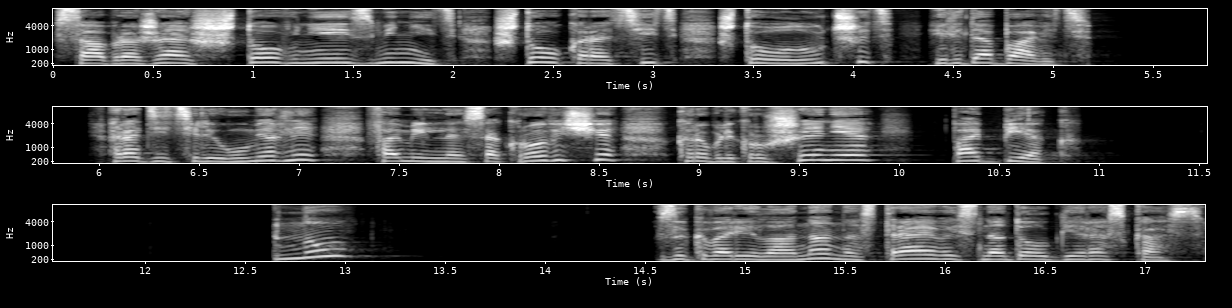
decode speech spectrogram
соображая, что в ней изменить, что укоротить, что улучшить или добавить. Родители умерли, фамильное сокровище, кораблекрушение, побег. «Ну?» — заговорила она, настраиваясь на долгий рассказ.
